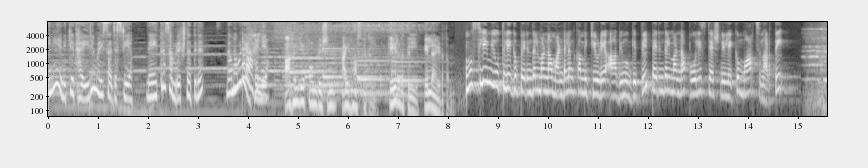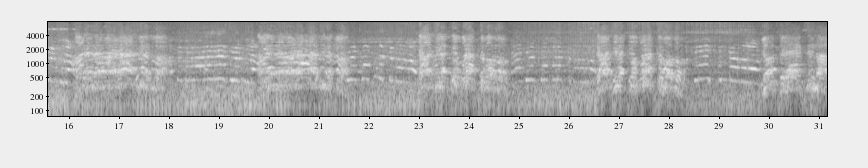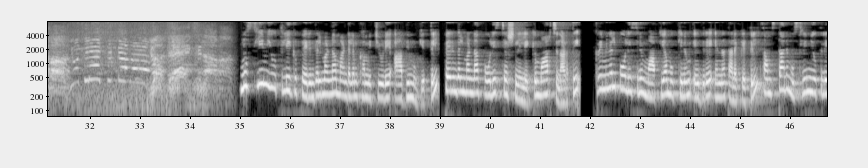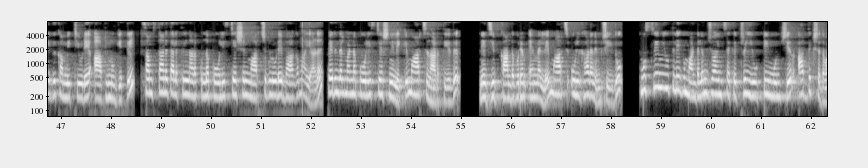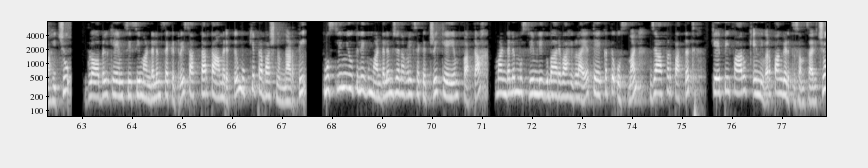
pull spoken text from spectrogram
ഇനി എനിക്ക് ധൈര്യമായി സജസ്റ്റ് ചെയ്യാം. നേത്ര സംരക്ഷണത്തിന് നമ്മുടെ Ahalya. Ahalya. Foundation eye hospital കേരളത്തിൽ എല്ലായിടത്തും. മുസ്ലിം യൂത്ത് ലീഗ് പെരിന്തൽമണ്ണ മണ്ഡലം കമ്മിറ്റിയുടെ ആഭിമുഖ്യത്തിൽ പെരിന്തൽമണ്ണ പോലീസ് സ്റ്റേഷനിലേക്ക് മാർച്ച് നടത്തി. മുസ്ലിം യൂത്ത് ലീഗ് പെരിന്തൽമണ്ണ മണ്ഡലം കമ്മിറ്റിയുടെ ആഭിമുഖ്യത്തിൽ പെരിന്തൽമണ്ണ പോലീസ് സ്റ്റേഷനിലേക്ക് മാർച്ച് നടത്തി. ക്രിമിനൽ പോലീസിനും മാഫിയ മുക്കിനും എതിരെ എന്ന തലക്കെട്ടിൽ സംസ്ഥാന മുസ്ലിം യൂത്ത് ലീഗ് കമ്മിറ്റിയുടെ ആഭിമുഖ്യത്തിൽ സംസ്ഥാന തലത്തിൽ നടക്കുന്ന പോലീസ് സ്റ്റേഷൻ മാർച്ചുകളുടെ ഭാഗമായാണ് പെരിന്തൽമണ്ണ പോലീസ് സ്റ്റേഷനിലേക്ക് മാർച്ച് നടത്തിയത്. നജീബ് കാന്തപുരം എം മാർച്ച് ഉദ്ഘാടനം ചെയ്തു. മുസ്ലിം യൂത്ത് ലീഗ് മണ്ഡലം joint secretary U T Munshir അധ്യക്ഷത വഹിച്ചു. Global K M C C മണ്ഡലം സെക്രട്ടറി സത്താർ താമരത്ത് മുഖ്യപ്രഭാഷണം നടത്തി. മുസ്ലിം യൂത്ത് ലീഗ് മണ്ഡലം general secretary K M Fathah മണ്ഡലം മുസ്ലിം ലീഗ് ഭാരവാഹികളായ തേക്കത്ത് ഉസ്മാൻ ജാഫർ പത്തത്ത് കെ പി ഫാറൂഖ് എന്നിവർ പങ്കെടുത്ത് സംസാരിച്ചു.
